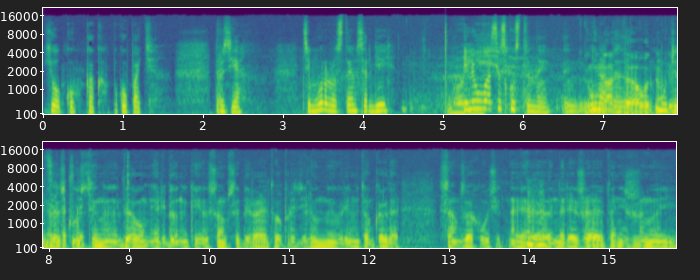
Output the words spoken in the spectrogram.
Елку как покупать? Друзья, Тимур, Рустем, Сергей. Ой. Или у вас искусственные? Не у нас, да, вот, например, мучиться, искусственные. Да, у меня ребенок ее сам собирает в определенное время, там, когда сам захочет, наря... угу. наряжают они с женой и,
